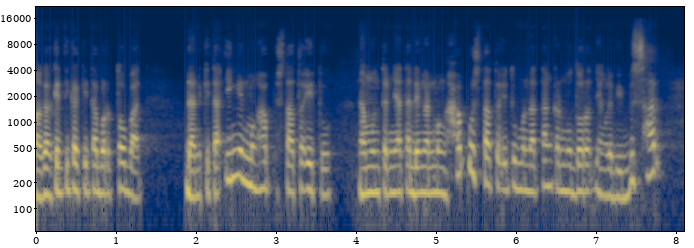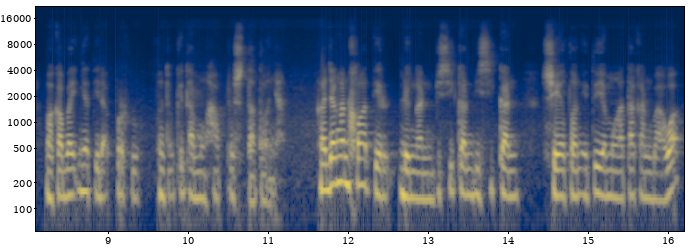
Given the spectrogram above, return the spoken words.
Maka ketika kita bertobat dan kita ingin menghapus tato itu namun ternyata dengan menghapus tato itu mendatangkan mudarat yang lebih besar maka baiknya tidak perlu untuk kita menghapus tatonya. Nah jangan khawatir dengan bisikan-bisikan syaitan itu yang mengatakan bahwa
